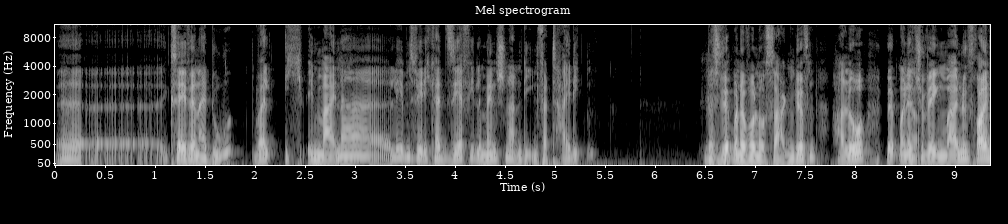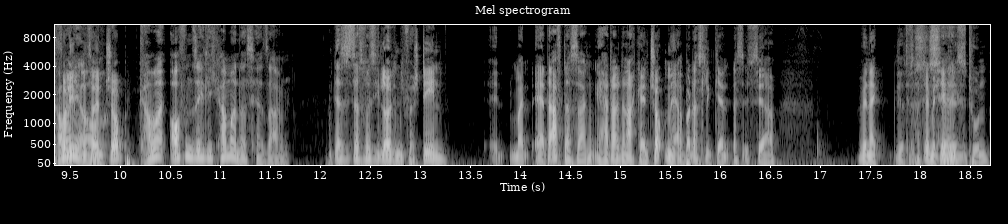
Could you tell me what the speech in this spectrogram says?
äh, äh, Xavier Naidoo, weil ich in meiner Mhm. Lebenswirklichkeit sehr viele Menschen hatten, die ihn verteidigten. Das wird man da wohl noch sagen dürfen. Hallo, wird man jetzt Ja. schon wegen Meinungsfreiheit Kann man verliert ja man seinen. Job? Kann man, offensichtlich kann man das ja sagen. Das ist das, was die Leute nicht verstehen. Äh, man- Er darf das sagen. Er hat halt danach keinen Job mehr, aber das liegt ja, das ist ja, wenn er, das, Das hat ja mit dem ja- nichts zu tun.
